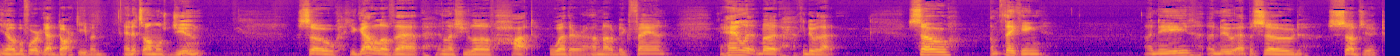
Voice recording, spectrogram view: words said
you know, before it got dark even, and it's almost June. So you gotta love that unless you love hot weather. I'm not a big fan. I can handle it, but I can do without it. So I'm thinking I need a new episode subject,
